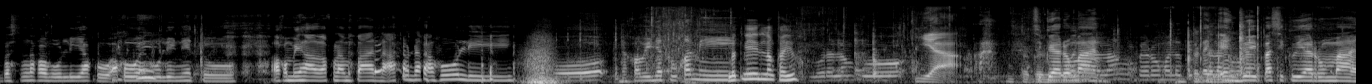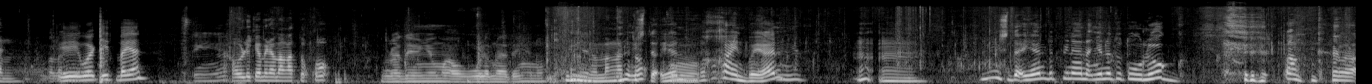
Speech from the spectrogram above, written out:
Basta nakahuli ako. Ako ang huli nito. Ako may hawak ng pana. Ako nakahuli. Oo. Nakawin na po kami. ba't ngayon lang kayo? Mura lang po. Yeah. Si Kuya Roman. Pero malupit Nag-enjoy pa si Kuya Roman. Eh, worth it ba yan? Tingin. Nakahuli kami ng mga tuko. Sigurado yun yung makukulam natin yun, no? Ano, mga Ano isda yan? Nakakain ba yan? Mm-mm. Ano isda yan? Ba't pinana nyo natutulog? Pangkara.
